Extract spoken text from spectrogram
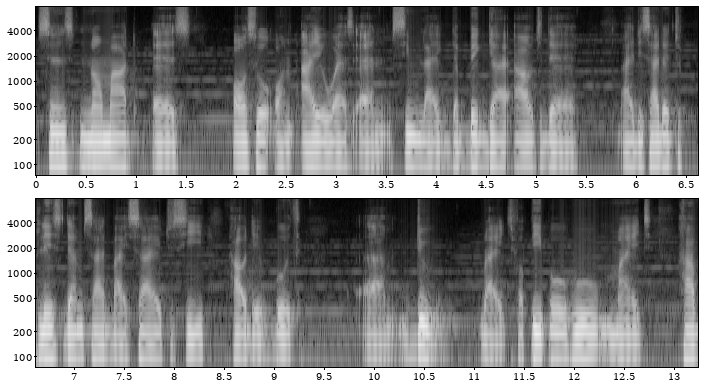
since nomad is also on ios and seemed like the big guy out there i decided to place them side by side to see how they both um, do right? For people who might have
